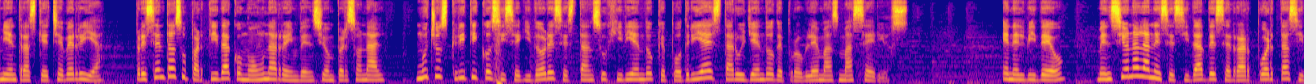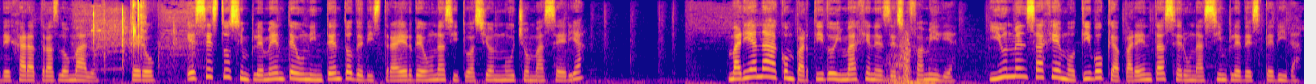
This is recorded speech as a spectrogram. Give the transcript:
Mientras que Echeverría presenta su partida como una reinvención personal, muchos críticos y seguidores están sugiriendo que podría estar huyendo de problemas más serios. En el video, menciona la necesidad de cerrar puertas y dejar atrás lo malo, pero, ¿es esto simplemente un intento de distraer de una situación mucho más seria? Mariana ha compartido imágenes de su familia, y un mensaje emotivo que aparenta ser una simple despedida.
